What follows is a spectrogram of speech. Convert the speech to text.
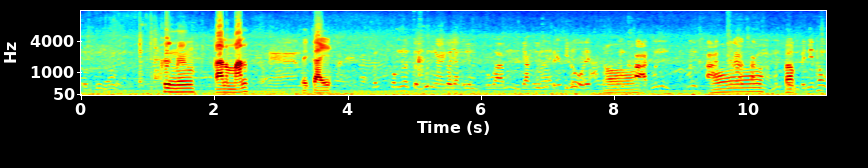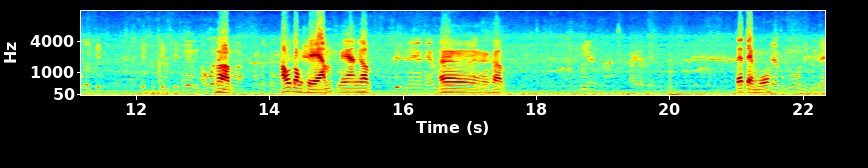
ต้นทุนเท่าไหร่ครึ่งหนึ่งค่าน้ำมันแม่ไปไกล มันคำนวณต้นทุนไงก็อย่างอื่นเพราะว่ามันอย่างอื่นมันเป็นกิโลเลยอ๋อมันขาดมันมันขาดอ๋อเวลาช่างอะมันครัเกิบนไปนิดเท่ากับคิดคิดคิดคิดเงินเขาบ่คได้รับ มาช่างก็ต้องเขาต้องแถมแมนครับ ชิ้นแน่แถมเออครับ เนี่ยไปเลยดิแต่แตงโม แต่ผมงูนี่มันได้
